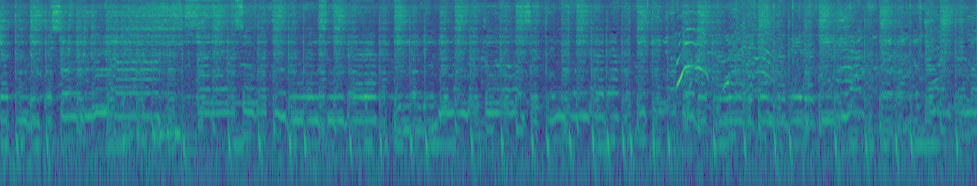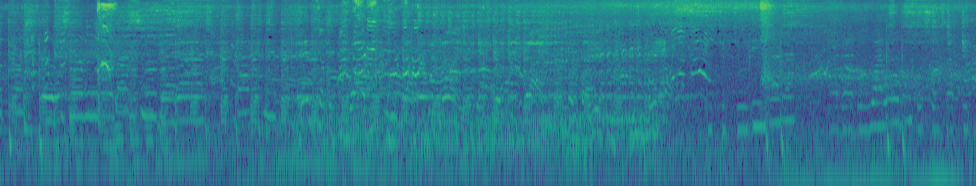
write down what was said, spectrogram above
Satu dan kosong dua Ada yang sobat hubungan saudara demam batu lawan sekunjung dada. Bikin aku bakal karena beda pilihan. Padahal orang termotor Orang sama saudara. Dan satu pribadi lupa sebenarnya Cucu di mana? Ada dua lubang kosong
